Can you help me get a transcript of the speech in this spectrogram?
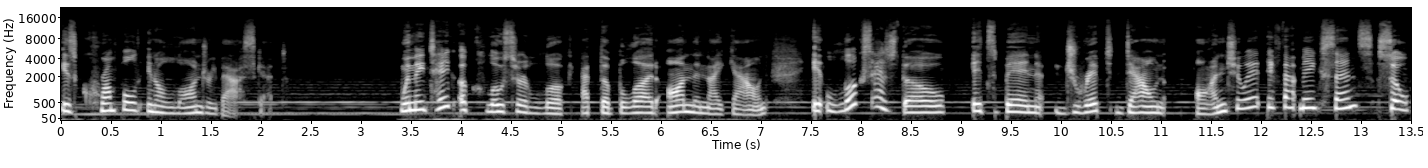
is crumpled in a laundry basket. When they take a closer look at the blood on the nightgown, it looks as though it's been dripped down onto it, if that makes sense. So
